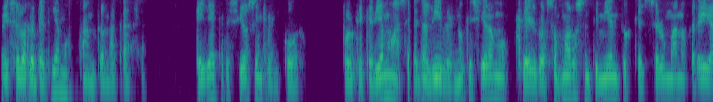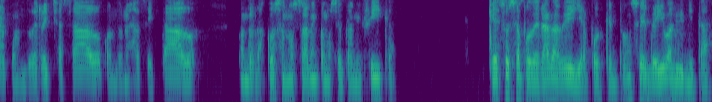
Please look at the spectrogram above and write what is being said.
y se lo repetíamos tanto en la casa, que ella creció sin rencor, porque queríamos hacerla libre, no quisiéramos que esos malos sentimientos que el ser humano crea cuando es rechazado, cuando no es aceptado, cuando las cosas no saben cómo se planifica, que eso se apoderara de ella, porque entonces le iba a limitar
